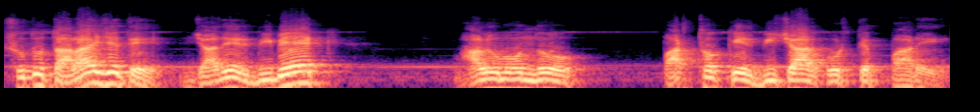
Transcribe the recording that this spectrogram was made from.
শুধু তারাই যেতে, যাদের বিবেক, ভালো মন্দ, পার্থক্যের বিচার করতে পারে।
